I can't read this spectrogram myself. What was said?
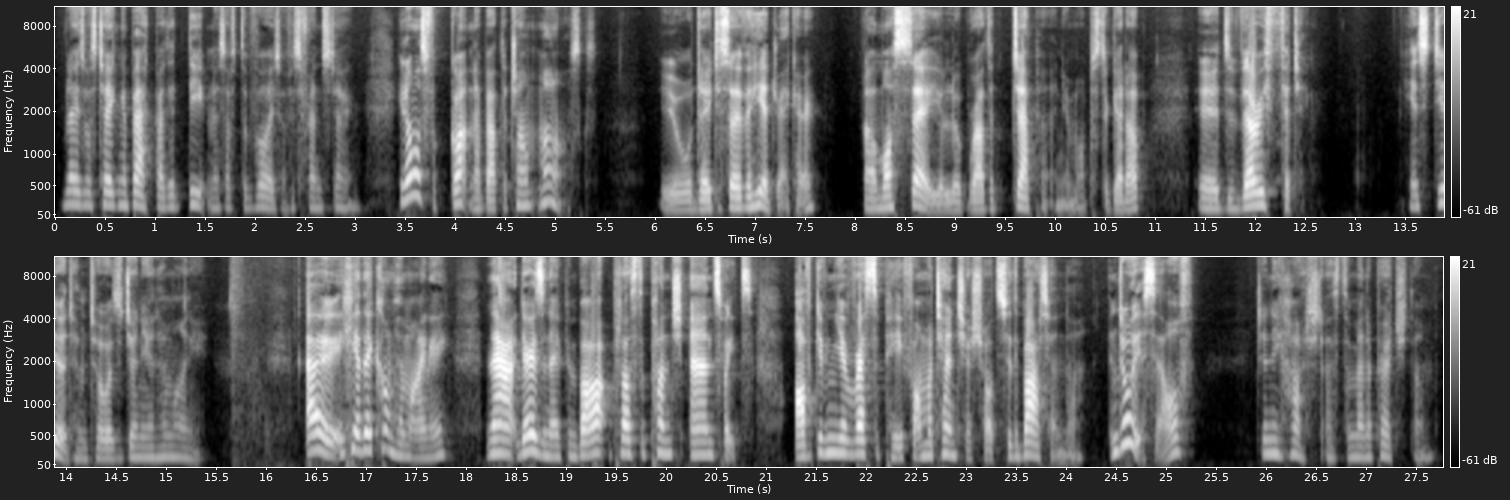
Blaise was taken aback by the deepness of the voice of his friend Stone. He'd almost forgotten about the charmed masks. Your date is over here, Draco. I must say you look rather dapper in your mobster get-up. It's very fitting. He steered him towards Ginny and Hermione. Oh, here they come, Hermione. Now, there's an open bar, plus the punch and sweets. I've given you a recipe for Amortentia shots to the bartender. Enjoy yourself. Ginny hushed as the men approached them.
